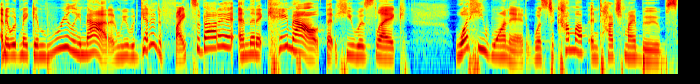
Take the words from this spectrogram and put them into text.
And it would make him really mad. And we would get into fights about it. And then it came out that he was like, what he wanted was to come up and touch my boobs,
